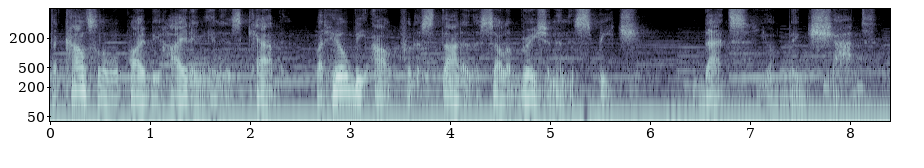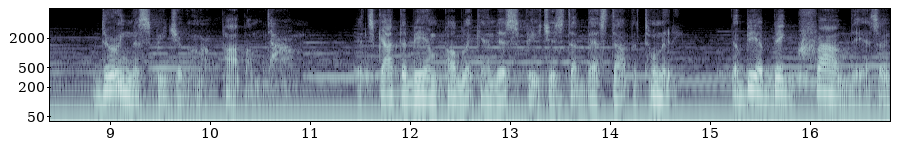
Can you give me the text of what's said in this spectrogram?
The councilor will probably be hiding in his cabin, but he'll be out for the start of the celebration and his speech. That's your big shot. During the speech, you're gonna pop 'em, Tom. It's got to be in public, and this speech is the best opportunity. There'll be a big crowd there, so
